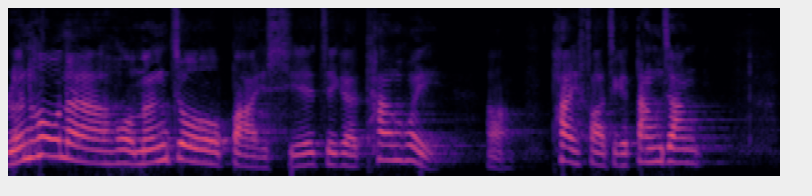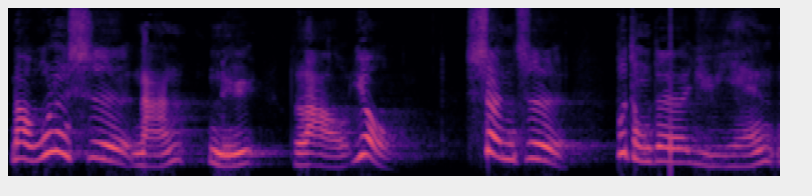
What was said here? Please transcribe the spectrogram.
然后呢，我们就摆些这个摊位啊，派发这个单张。那无论是男女老幼，甚至不同的语言，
